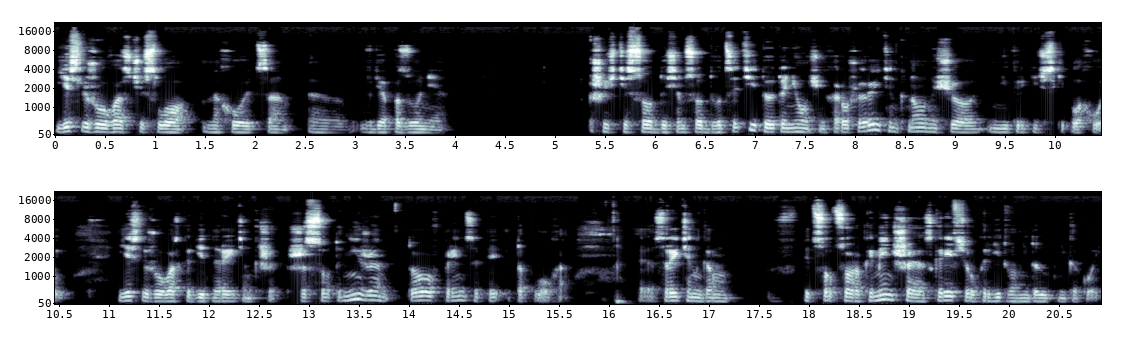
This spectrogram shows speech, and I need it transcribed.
Если же у вас число находится э, в диапазоне 600 до 720, то это не очень хороший рейтинг, но он еще не критически плохой. Если же у вас кредитный рейтинг 600 и ниже, то в принципе это плохо. Э, с рейтингом в 540 и меньше, скорее всего, кредит вам не дадут никакой.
